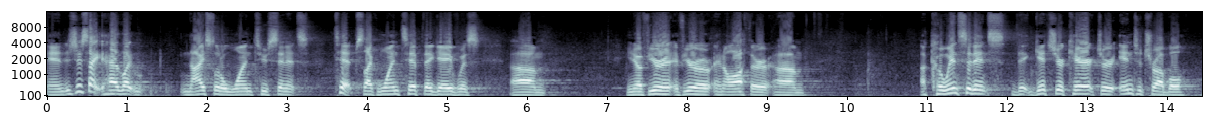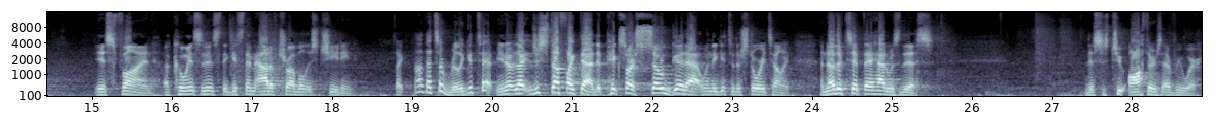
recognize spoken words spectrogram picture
And it's just like had like nice little one two sentence tips. Like one tip they gave was, um, you know, if you're if you're an author, um, a coincidence that gets your character into trouble is fun. A coincidence that gets them out of trouble is cheating. It's like, oh, that's a really good tip. You know, like just stuff like that that Pixar's so good at when they get to their storytelling. Another tip they had was this. This is to authors everywhere.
